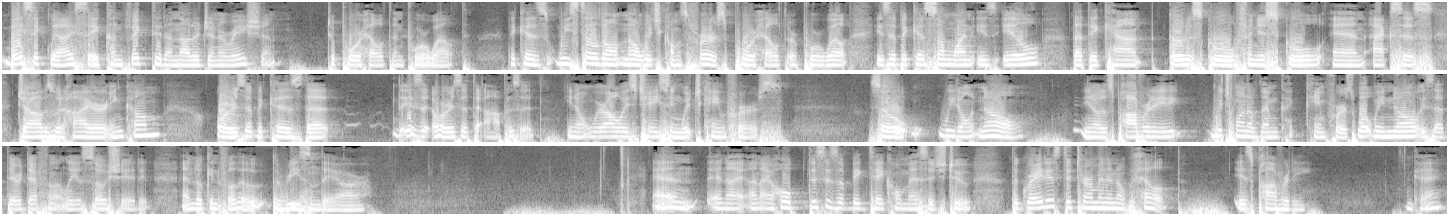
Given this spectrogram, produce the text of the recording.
basically, I say, convicted another generation to poor health and poor wealth. Because we still don't know which comes first, poor health or poor wealth. Is it because someone is ill that they can't go to school, finish school, and access jobs with higher income? Or is it because that is it or is it the opposite? You know, we're always chasing which came first. So we don't know. You know, does poverty which one of them c- came first. What we know is that they're definitely associated and looking for the, the reason they are. And, and, I, and I hope this is a big take home message too. The greatest determinant of health is poverty. Okay?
